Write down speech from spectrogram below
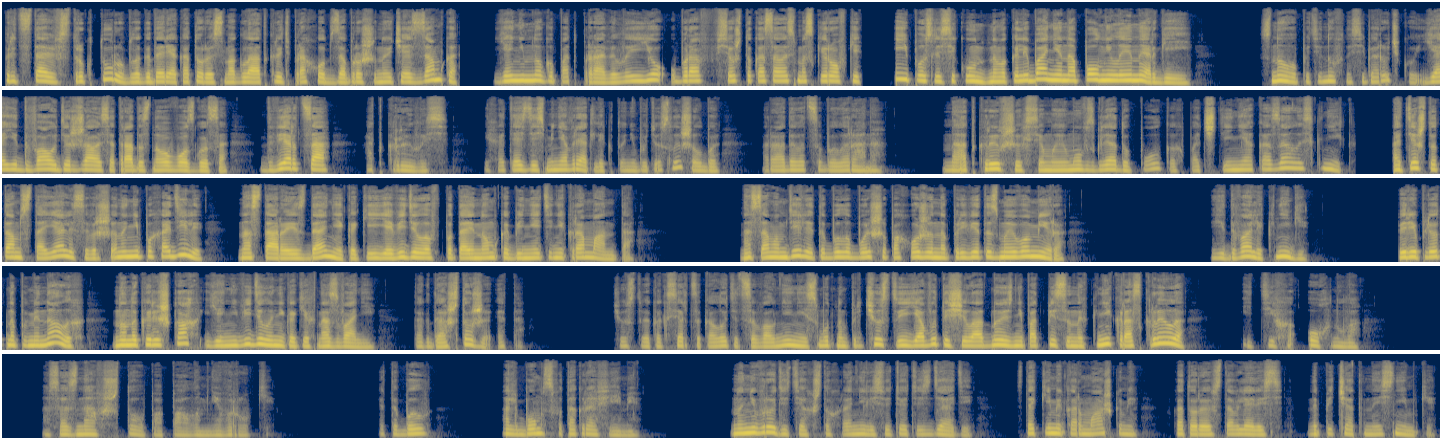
Представив структуру, благодаря которой смогла открыть проход в заброшенную часть замка, я немного подправила ее, убрав все, что касалось маскировки, и после секундного колебания наполнила энергией. Снова потянув на себя ручку, я едва удержалась от радостного возгласа. Дверца открылась. И хотя здесь меня вряд ли кто-нибудь услышал бы, радоваться было рано. На открывшихся моему взгляду полках почти не оказалось книг, а те, что там стояли, совершенно не походили на старые издания, какие я видела в потайном кабинете некроманта. На самом деле это было больше похоже на привет из моего мира. Едва ли книги. Переплет напоминал их, но на корешках я не видела никаких названий. Тогда что же это? Чувствуя, как сердце колотится в волнении и смутном предчувствии, я вытащила одну из неподписанных книг, раскрыла и тихо охнула, осознав, что попало мне в руки. Это был альбом с фотографиями. Но не вроде тех, что хранились у тети с дядей, с такими кармашками, в которые вставлялись напечатанные снимки.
